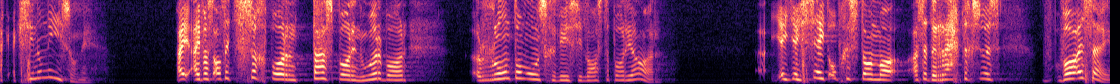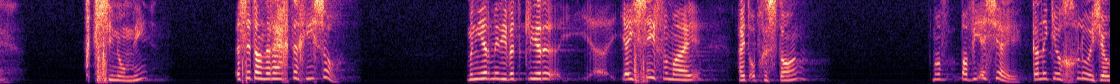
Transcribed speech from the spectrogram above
Ek ek sien hom nie hierson nie. Hy hy was altyd sigbaar en tasbaar en hoorbaar rondom ons gewees die laaste paar jaar. Jy jy sê hy het opgestaan, maar as dit regtig so is, waar is hy? Ek sien hom nie. Is dit dan regtig hierso? Meneer met die wit klere, jy sê vir my hy het opgestaan. Maar maar wie is jy? Kan ek jou glo? Is jou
